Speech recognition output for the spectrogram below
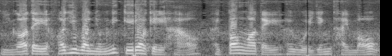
而我哋可以運用呢幾個技巧，係幫我哋去回應題目。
